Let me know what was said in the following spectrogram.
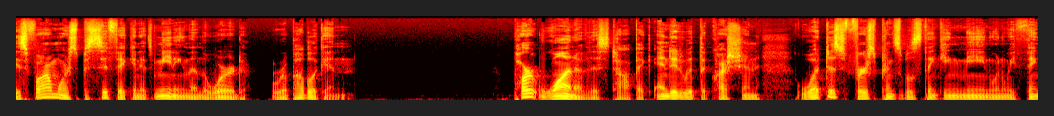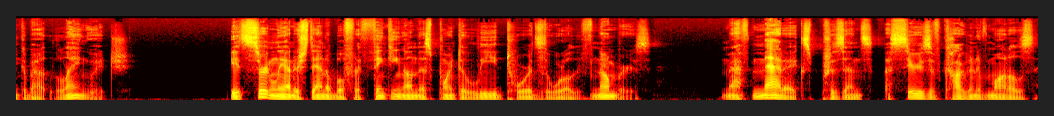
is far more specific in its meaning than the word Republican. Part one of this topic ended with the question what does first principles thinking mean when we think about language? It's certainly understandable for thinking on this point to lead towards the world of numbers. Mathematics presents a series of cognitive models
